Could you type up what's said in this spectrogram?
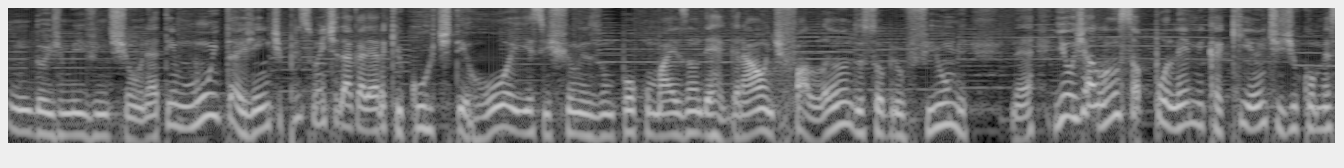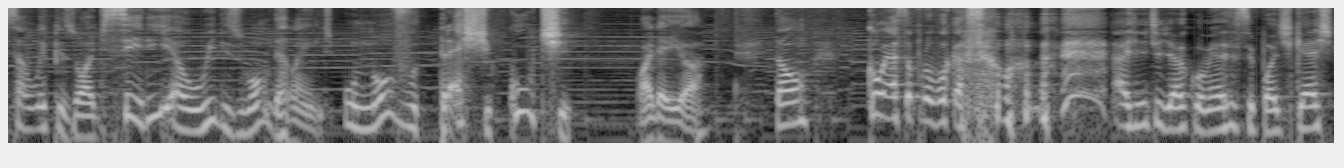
em 2021, né? Tem muita gente, principalmente da galera que curte terror e esses filmes um pouco mais underground, falando sobre o filme, né? E eu já lanço a polêmica aqui antes de começar o episódio. Seria Willis Wonderland o novo trash cult? Olha aí, ó. Então, com essa provocação, a gente já começa esse podcast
